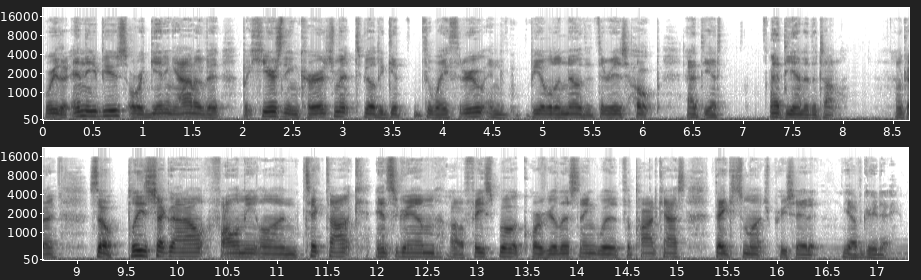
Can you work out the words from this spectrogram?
we're either in the abuse or we're getting out of it. But here's the encouragement to be able to get the way through and be able to know that there is hope at the at the end of the tunnel okay? So please check that out. Follow me on tiktok instagram uh, facebook or if you're listening with the podcast thank you so much. Appreciate it. You have a great day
